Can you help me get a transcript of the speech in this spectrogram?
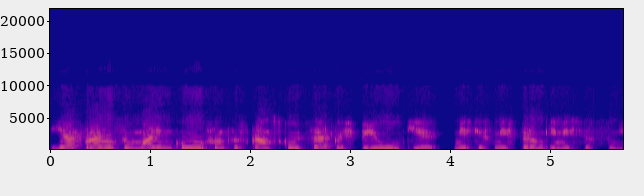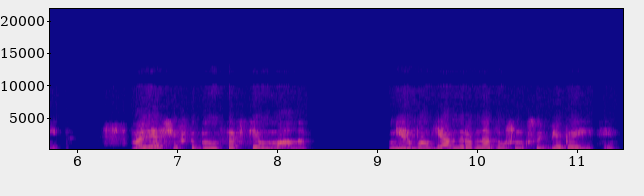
Я отправился в маленькую францисканскую церковь в переулке вместе с мистером и миссис Смит. Молящихся было совсем мало. Мир был явно равнодушен к судьбе Гаити.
